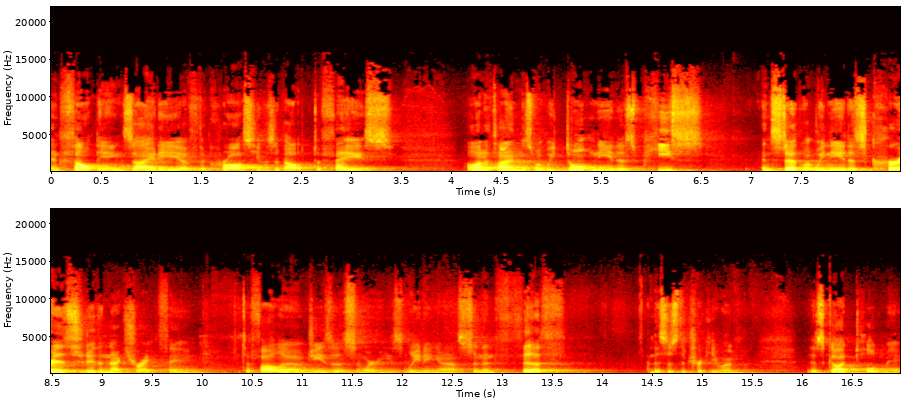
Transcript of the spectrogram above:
and felt the anxiety of the cross he was about to face? A lot of times what we don't need is peace Instead, what we need is courage to do the next right thing, to follow Jesus and where he's leading us. And then, fifth, this is the tricky one, is God told me.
